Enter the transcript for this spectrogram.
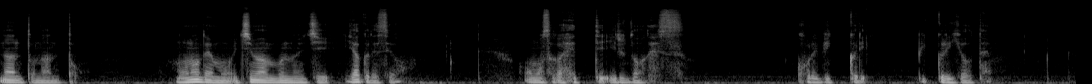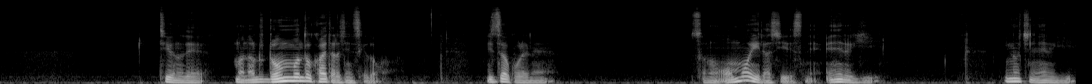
なんとなんとものでも1万分の1約ですよ。重さが減っているのです。これびっくり。びっくり仰天。っていうので、まあ、論文とか書いたらしいんですけど実はこれねその重いらしいですね。エネルギー。命のエネルギ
